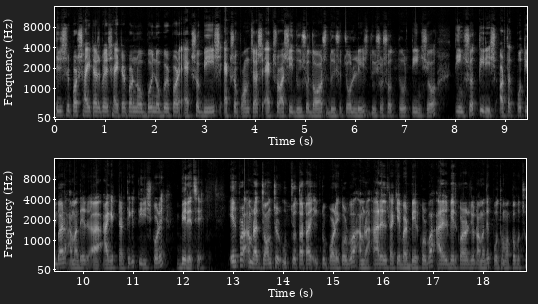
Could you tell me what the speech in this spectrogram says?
তিরিশের পর ষাট আসবে, ষাটের পর নব্বই, নব্বইয়ের পর একশো বিশ, একশো পঞ্চাশ, একশো আশি, দুইশো দশ, দুইশো চল্লিশ, দুইশো সত্তর, তিনশো তিনশো তিরিশ। অর্থাৎ প্রতিবার আমাদের আগেরটার থেকে তিরিশ করে বেড়েছে। এরপর আমরা যন্ত্রের উচ্চতাটা একটু পরে করব। আমরা আরএলটাকে এবার বের করব। আরএল বের করার জন্য আমাদের প্রথমত হচ্ছে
